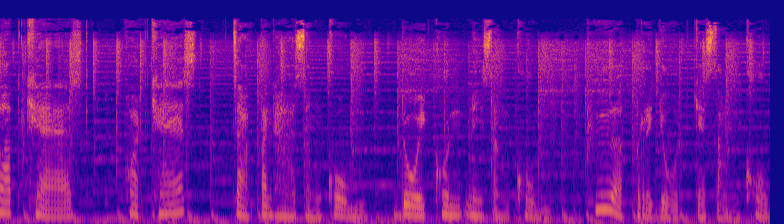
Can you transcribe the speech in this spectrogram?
Clubcast Podcast จากปัญหาสังคม โดยคนในสังคม เพื่อประโยชน์แก่สังคม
